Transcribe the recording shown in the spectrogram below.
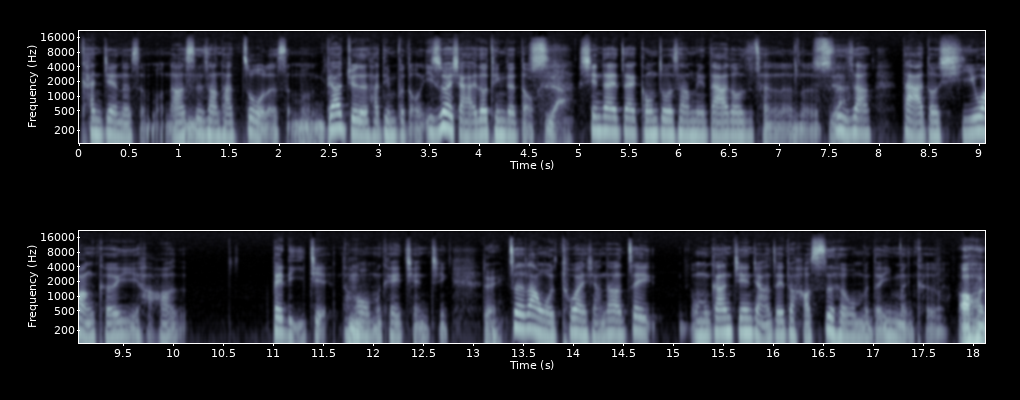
看见了什么，然后事实上她做了什么。嗯、你不要觉得她听不懂，一岁小孩都听得懂。是啊，现在在工作上面大家都是成人了，啊、事实上大家都希望可以好好的被理解，然后我们可以前进。嗯、对，这让我突然想到这。我们刚刚今天讲的这一段好适合我们的一门课哦，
